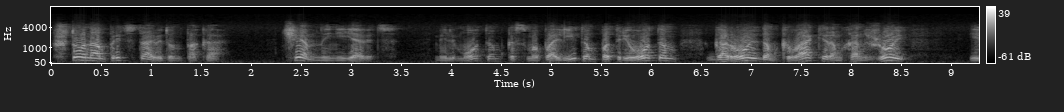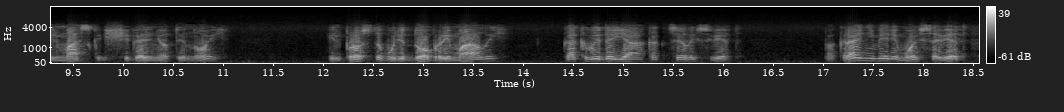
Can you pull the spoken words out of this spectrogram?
Что нам представит он пока? Чем ныне явится? Мельмотом, космополитом, патриотом, горольдом, квакером, ханжой? Или маской щегольнет иной? Или просто будет добрый малый, как вы да я, как целый свет? По крайней мере, мой совет —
